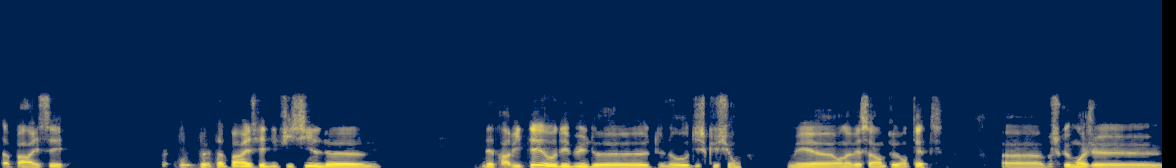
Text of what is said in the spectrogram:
ça paraissait ça paraissait difficile d'être invité au début de, de nos discussions mais euh, on avait ça un peu en tête. Euh, parce que moi je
